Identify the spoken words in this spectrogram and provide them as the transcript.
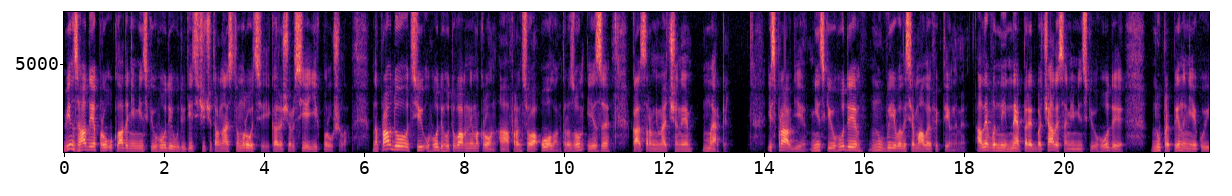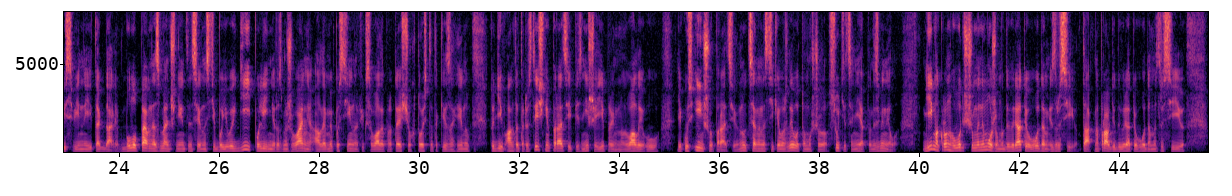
Він згадує про укладені мінські угоди у 2014 році і каже, що Росія їх порушила. Направду, ці угоди готував не Макрон, а Франсуа Оланд разом із канцлером Німеччини Меркель. І справді, мінські угоди ну, виявилися малоефективними. Але вони не передбачали самі мінські угоди, ну, припинення якоїсь війни і так далі. Було певне зменшення інтенсивності бойових дій по лінії розмежування, але ми постійно фіксували про те, що хтось та таки загинув тоді в антитерористичній операції, пізніше її перейменували у якусь іншу операцію. Ну, це не настільки важливо, тому що суті це ніяк то не змінило. І Макрон говорить, що ми не можемо довіряти угодам із Росією. Так, направді довіряти угодам із Росією,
